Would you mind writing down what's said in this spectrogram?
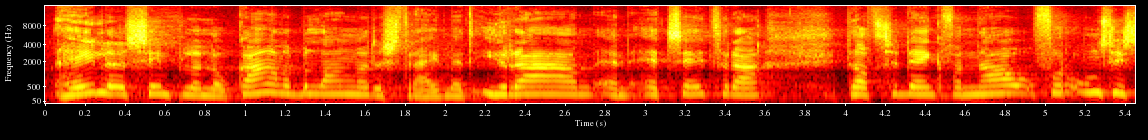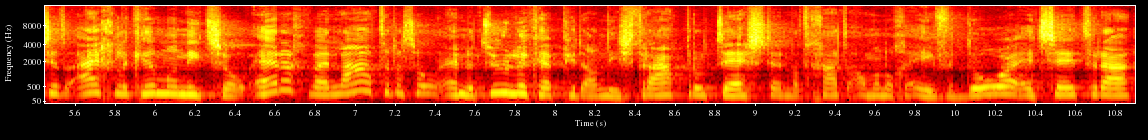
hele simpele lokale belangen, de strijd met Iran en et cetera. Dat ze denken van nou, voor ons is dit eigenlijk helemaal niet zo erg. Wij laten dat zo. En natuurlijk heb je dan die straatprotesten en dat gaat allemaal nog even door, et cetera.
